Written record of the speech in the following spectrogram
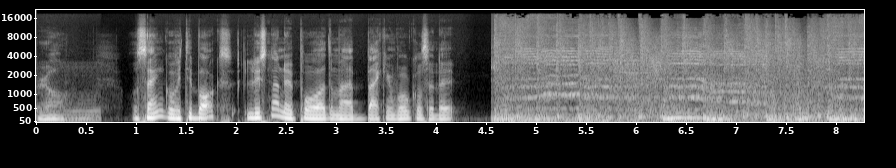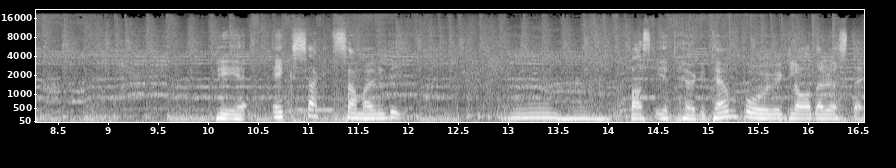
Bra. Och sen går vi tillbaks. Lyssna nu på de här backing vocals eller Det är exakt samma melodi. Fast i ett högre tempo och glada röster.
